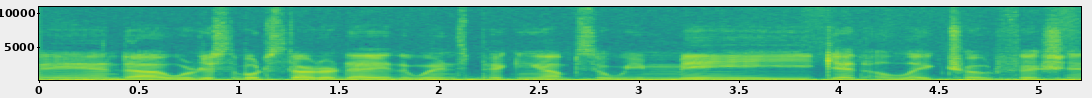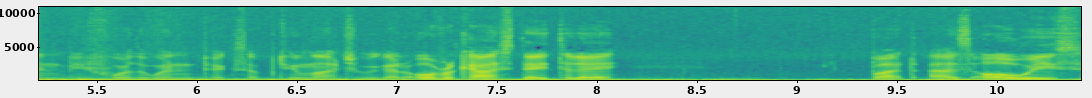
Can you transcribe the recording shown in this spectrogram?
And uh, we're just about to start our day. The wind's picking up, so we may get a lake trout fish in before the wind picks up too much. We got an overcast day today, but as always,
